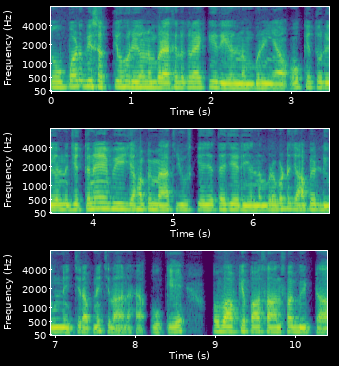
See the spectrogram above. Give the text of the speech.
तो पढ़ भी सकते हो रियल नंबर ऐसा लग रहा है कि रियल नंबर ही है ओके तो रियल जितने भी यहाँ पे मैथ यूज़ किया जाता है, ये रियल नंबर है बट यहाँ पे ड्यूल नेचर आपने चलाना है ओके अब आपके पास अल्फ़ा बीटा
